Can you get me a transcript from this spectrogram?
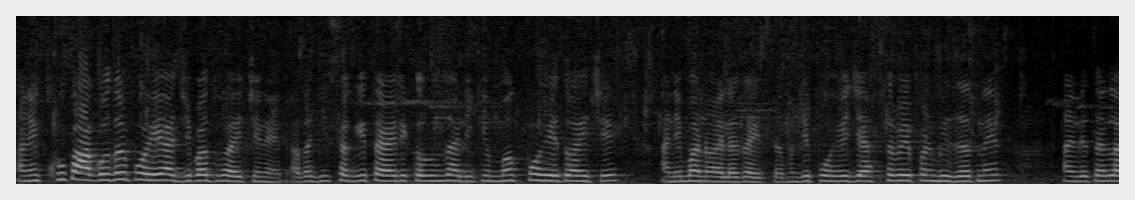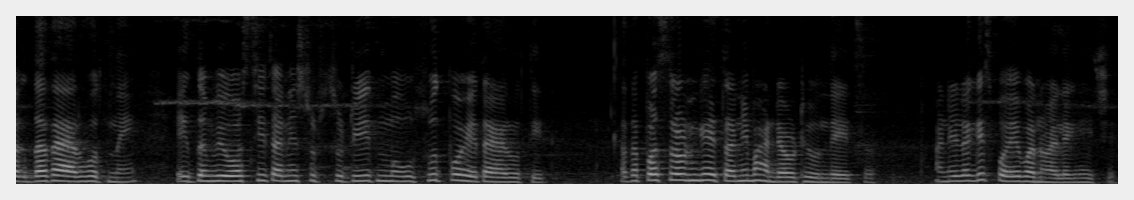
आणि खूप अगोदर पोहे अजिबात धुवायचे नाहीत. आता ही सगळी तयारी करून झाली की मग पोहे धुवायचे आणि बनवायला जायचं. म्हणजे पोहे जास्त वेळ पण भिजत नाहीत आणि त्याचा लगदा तयार होत नाही. एकदम व्यवस्थित आणि सुटसुटीत मऊसूत पोहे तयार होतील. आता पसरवून घ्यायचं आणि भांड्यावर ठेवून द्यायचं. आणि लगेच पोहे बनवायला घ्यायचे.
